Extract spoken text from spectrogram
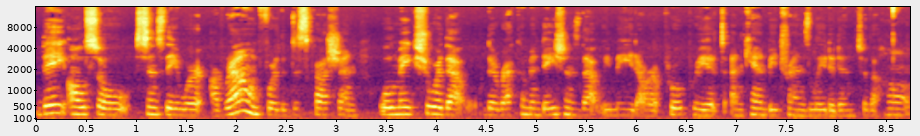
they also, since they were around for the discussion, will make sure that the recommendations that we made are appropriate and can be translated into the home.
